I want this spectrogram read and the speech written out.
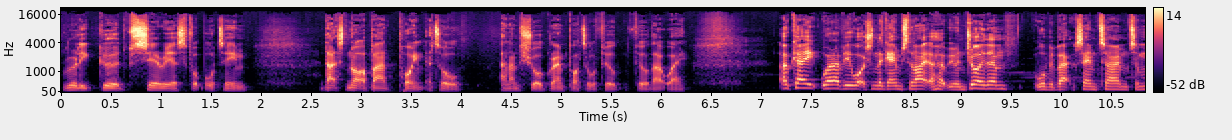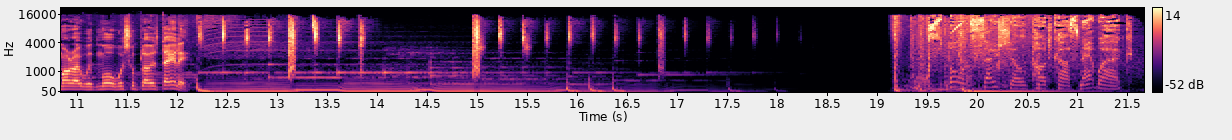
Really good, serious football team. That's not a bad point at all, and I'm sure Graham Potter will feel feel that way. Okay, wherever you're watching the games tonight, I hope you enjoy them. We'll be back same time tomorrow with more Whistleblowers Daily. Podcast Network.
